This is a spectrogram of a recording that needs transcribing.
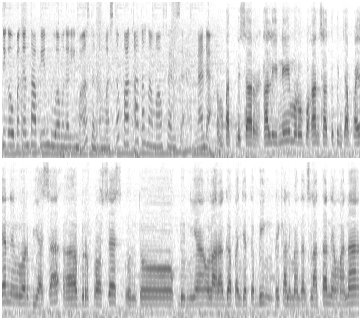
di Kabupaten Tapin dua medali emas dan emas keempat atas nama Verza Hernanda. Empat besar. Hal ini merupakan satu pencapaian yang luar biasa uh, berproses untuk dunia olahraga panjat tebing di Kalimantan Selatan yang mana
